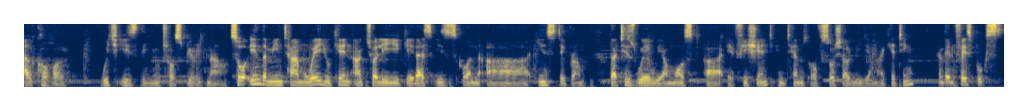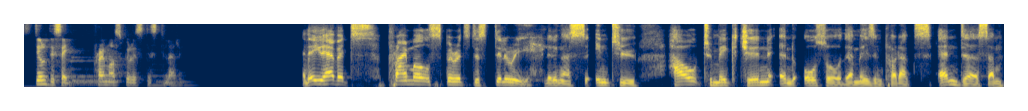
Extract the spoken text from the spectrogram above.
alcohol which is the neutral spirit now. So in the meantime, where you can actually get us is on uh, Instagram. That is where we are most uh, efficient in terms of social media marketing. And then Facebook, still the same, Primal Spirits Distillery. And there you have it, Primal Spirits Distillery, letting us into how to make gin and also the amazing products and uh, some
